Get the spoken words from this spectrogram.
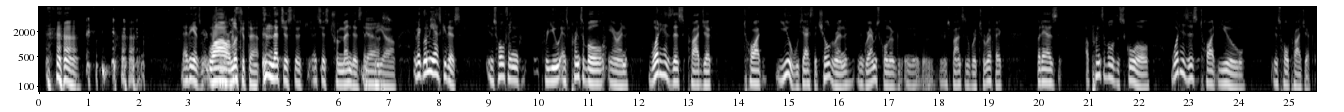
I think that's, that's Wow, marvelous. look at that. that's just a, that's just tremendous. That the, uh, in fact, let me ask you this: this whole thing f- for you as principal, Aaron, what has this project taught you? We've asked the children in the grammar school, and their, and their, their, their responses were terrific. But as a principal of the school, what has this taught you? This whole project.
